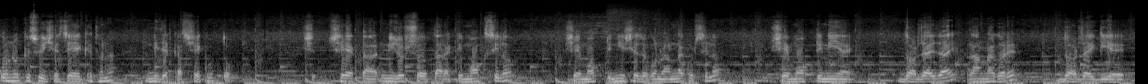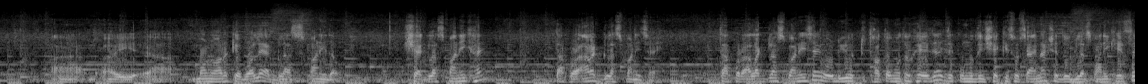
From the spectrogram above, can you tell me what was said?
কোনো কিছুই সে চেয়ে খেত না, নিজের কাজ সে করতো। সে- একটা নিজস্ব তার একটি মগ ছিল, সে মগটি নিয়ে সে যখন রান্না করছিল, সে মগটি নিয়ে দরজায় যায় রান্নাঘরে দরজায় গিয়ে ওই মনোয়ারকে বলে, এক গ্লাস পানি দাও। সে এক গ্লাস পানি খায়, তারপর আর এক গ্লাস পানি চায়। তারপর আর এক গ্লাস পানি চায় ওডিও একটু থতমতো খেয়ে যায় যে কোনোদিন সে কিছু চায় না, সে দু গ্লাস পানি খেয়েছে।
